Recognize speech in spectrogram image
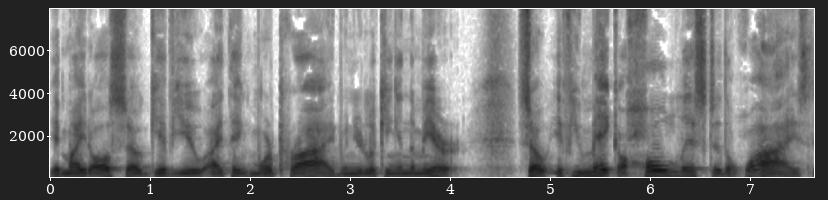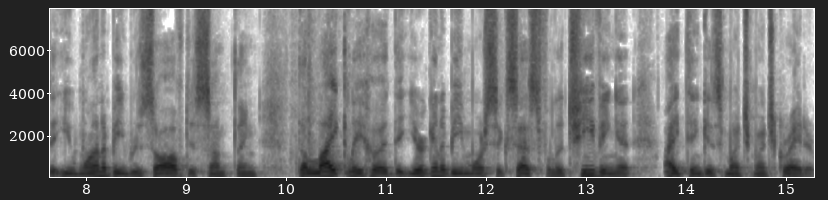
It might also give you, I think, more pride when you're looking in the mirror. So if you make a whole list of the whys that you want to be resolved to something, the likelihood that you're going to be more successful achieving it, I think, is much, much greater.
